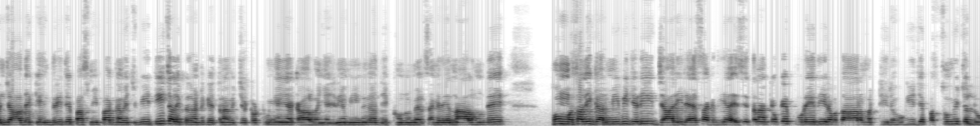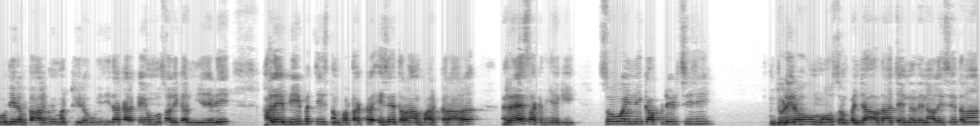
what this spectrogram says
ਪੰਜਾਬ ਦੇ ਕੇਂਦਰੀ ਤੇ ਪੱਛਮੀ ਭਾਗਾਂ ਵਿੱਚ ਵੀ 30-40% ਖੇਤਰਾਂ ਵਿੱਚ ਟੁੱਟਵੀਆਂ ਜਾਂ ਕਾਰਵਾਈਆਂ ਜਿਹੜੀਆਂ ਮੀਂਹ ਦੀਆਂ ਦੇਖਣ ਨੂੰ ਮਿਲ ਸਕਦੀਆਂ। ਨਾਲ ਹੁੰਦੇ ਹੁਮਸ ਵਾਲੀ ਗਰਮੀ ਵੀ ਜਿਹੜੀ ਜਾਰੀ ਰਹਿ ਸਕਦੀ ਹੈ ਇਸੇ ਤਰ੍ਹਾਂ ਕਿਉਂਕਿ ਪੂਰੇ ਦੀ ਰਫ਼ਤਾਰ ਮੱਠੀ ਰਹੂਗੀ, ਜੇ ਪੱਛੋਂ ਵਿੱਚ ਲੂ ਦੀ ਰਫ਼ਤਾਰ ਵੀ ਮੱਠੀ ਰਹੂਗੀ, ਜਿਹਦਾ ਕਰਕੇ ਹੁਮਸ ਵਾਲੀ ਗਰਮੀ ਹੈ ਜਿਹੜੀ ਹਲੇ 20-25 ਸਤੰਬਰ ਤੱਕ ਇਸੇ ਤਰ੍ਹਾਂ ਬਰਕਰਾਰ ਰਹਿ ਸਕਦੀ ਹੈਗੀ। ਸੋ ਇੰਨੀ ਕੁ ਅਪਡੇਟ ਸੀ ਜੀ। ਜੁੜੇ ਰਹੋ ਮੌਸਮ ਪੰਜਾਬ ਦਾ ਚੈਨਲ ਦੇ ਨਾਲ ਇਸੇ ਤਰ੍ਹਾਂ।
